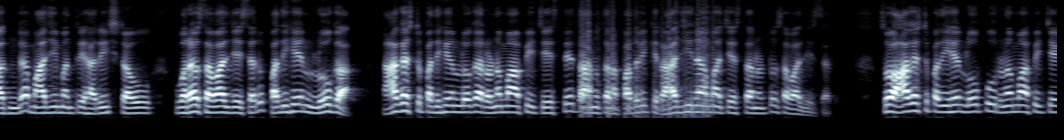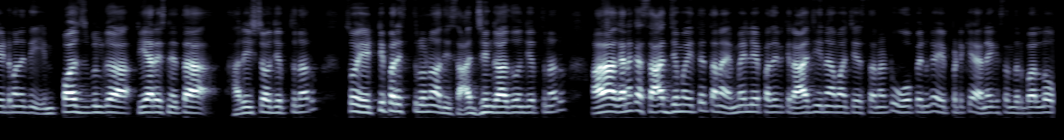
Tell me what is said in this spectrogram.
భాగంగా మాజీ మంత్రి హరీష్ రావు మరో సవాల్ చేశారు. పదిహేనులోగా ఆగస్టు పదిహేనులోగా రుణమాఫీ చేస్తే తాను తన పదవికి రాజీనామా చేస్తానంటూ సవాల్ చేశారు. సో ఆగస్టు పదిహేను లోపు రుణమాఫీ చేయడం అనేది ఇంపాసిబుల్గా టీఆర్ఎస్ నేత హరీష్ రావు చెప్తున్నారు. సో ఎట్టి పరిస్థితుల్లోనూ అది సాధ్యం కాదు అని చెప్తున్నారు. అలా గనక సాధ్యమైతే తన ఎమ్మెల్యే పదవికి రాజీనామా చేస్తానంటూ ఓపెన్గా ఇప్పటికే అనేక సందర్భాల్లో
